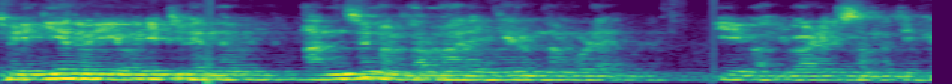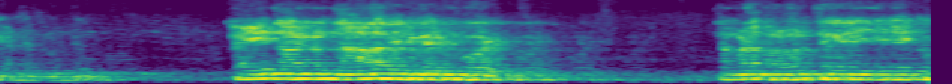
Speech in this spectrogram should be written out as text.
ചുരുങ്ങിയതൊരു യൂണിറ്റിൽ നിന്നും അഞ്ച് മെമ്പർമാരെങ്കിലും നമ്മുടെ ഈ പരിപാടിയിൽ സംബന്ധിക്കേണ്ടതുണ്ട്. കഴിയുന്ന ആളുകൾ നാളെ വരെ വരുമ്പോൾ നമ്മുടെ പ്രവർത്തകരെ ഇതിലേക്ക്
